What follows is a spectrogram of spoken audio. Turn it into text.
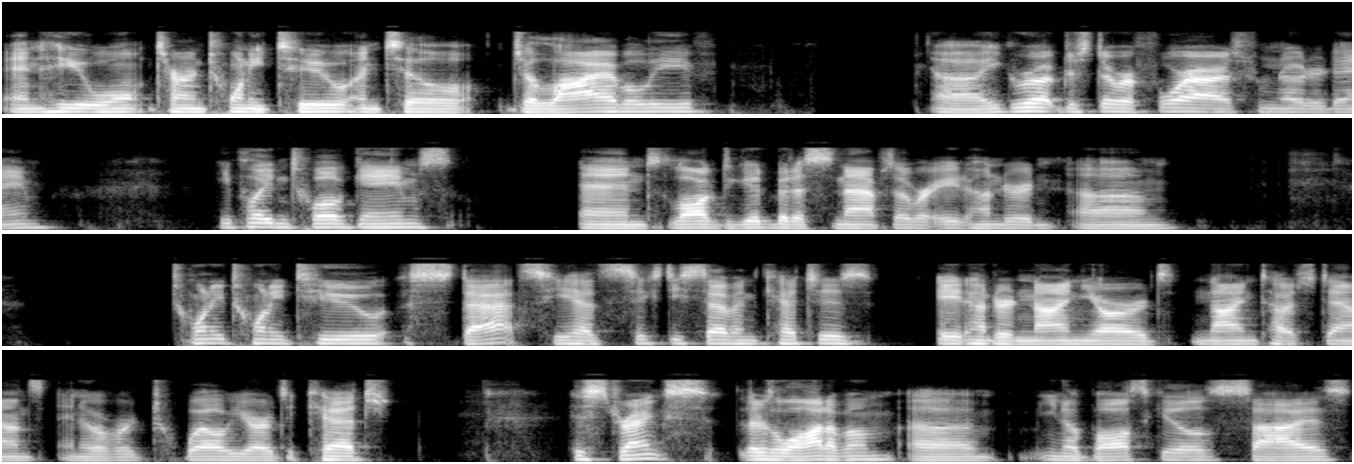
and he won't turn 22 until July, I believe. Uh, he grew up just over four hours from Notre Dame. He played in 12 games and logged a good bit of snaps, over 800. Um, 2022 stats, he had 67 catches, 809 yards, nine touchdowns, and over 12 yards a catch. His strengths, there's a lot of them. Um, you know, ball skills, size.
